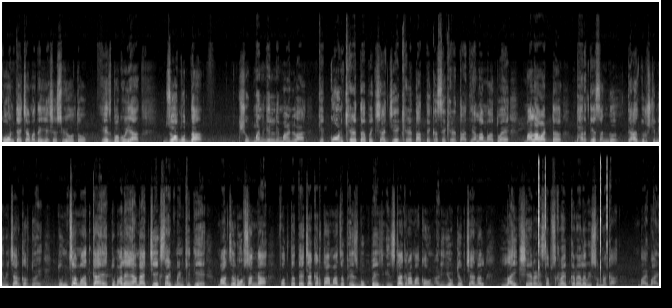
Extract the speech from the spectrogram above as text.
कोण त्याच्यामध्ये यशस्वी होतो हेच बघूयात. जो मुद्दा शुभमन गिलनी मांडला की कोण खेळतंपेक्षा जे खेळतात ते कसे खेळतात याला महत्त्व आहे. मला वाटतं भारतीय संघ त्याच दृष्टीने विचार करतो आहे तुमचं मत काय आहे? तुम्हाला या मॅचची एक्साइटमेंट किती आहे? मला जरूर सांगा. फक्त त्याच्याकरता माझं फेसबुक पेज इंस्टाग्राम अकाउंट आणि यूट्यूब चॅनल लाईक शेअर आणि सबस्क्राईब करायला विसरू नका. बाय बाय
